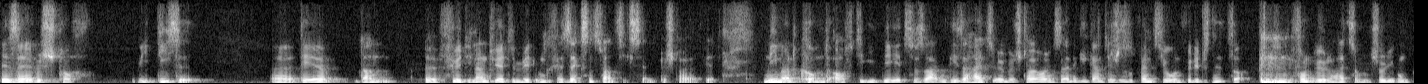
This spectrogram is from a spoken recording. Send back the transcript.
derselbe Stoff wie Diesel, der dann für die Landwirte mit ungefähr 26 Cent besteuert wird. Niemand kommt auf die Idee zu sagen, diese Heizölbesteuerung ist eine gigantische Subvention für die Besitzer von Ölheizung, Entschuldigung.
